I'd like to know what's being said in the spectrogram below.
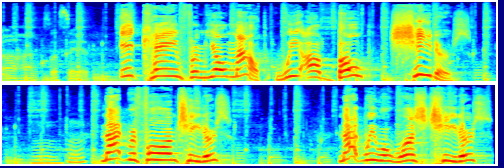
Uh-huh. So sad. It came from your mouth. We are both cheaters. Not reformed cheaters. Not we were once cheaters.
